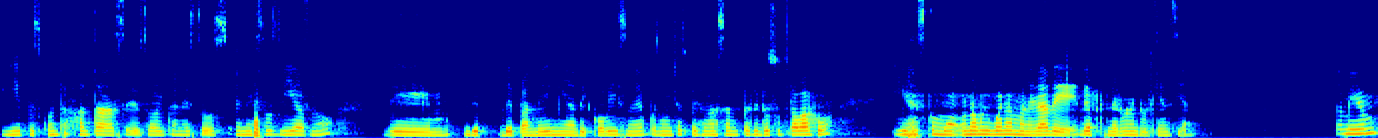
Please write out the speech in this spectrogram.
Y pues cuánta falta hace eso ahorita en estos, en estos días, ¿no? de, pandemia, de COVID-19, pues muchas personas han perdido su trabajo y es como una muy buena manera de, de obtener una indulgencia. También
